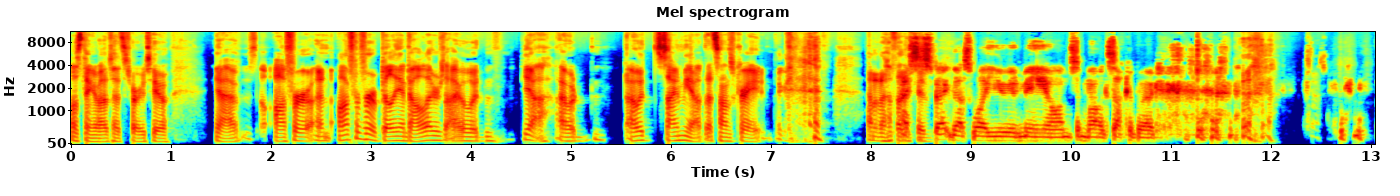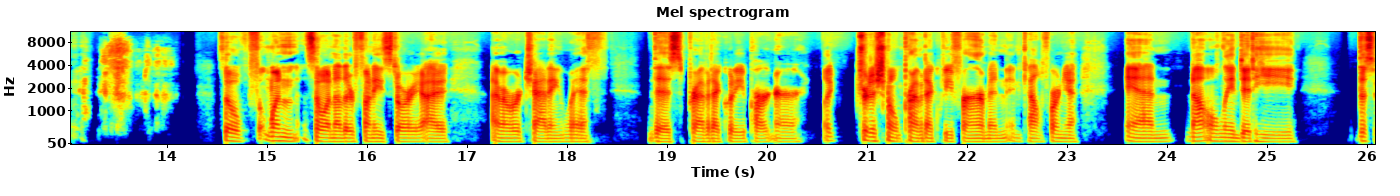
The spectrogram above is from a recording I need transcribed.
was thinking about that story too. Yeah, offer an offer for a billion dollars. I would, yeah, I would, I would sign me up. That sounds great. I don't know if I, I suspect that's why you and me aren't Mark Zuckerberg. so one, so another funny story. I I remember chatting with this private equity partner, like traditional private equity firm in in California, and not only did he this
